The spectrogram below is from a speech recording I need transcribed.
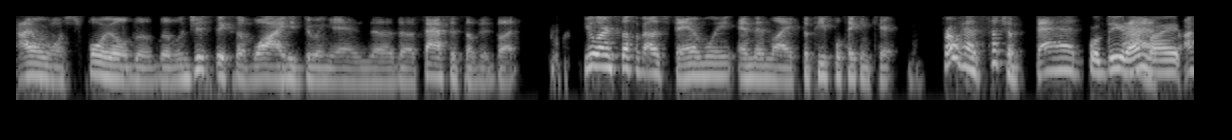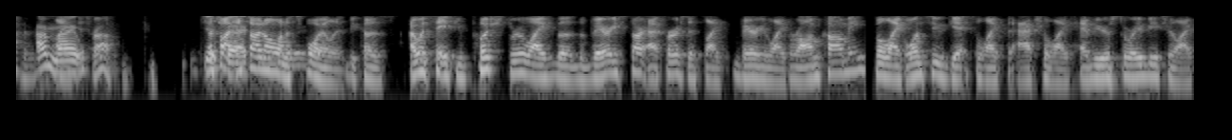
I don't want to spoil the the logistics of why he's doing it and the the facets of it, but you learn stuff about his family and then like the people taking care. Bro has such a bad. Well, dude, I might I, I might It's rough. That's why. That's why I don't want to spoil it because I would say if you push through like the the very start at first, it's like very like rom commy, but like once you get to like the actual like heavier story beats, you're like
